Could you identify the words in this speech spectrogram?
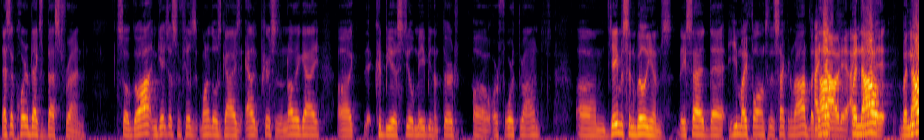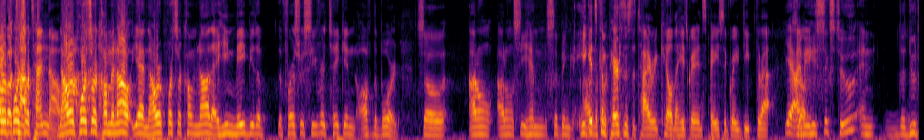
That's a quarterback's best friend. So go out and get Justin Fields, one of those guys. Alec Pierce is another guy. Uh, that could be a steal maybe in the third uh, or fourth round. Um, Jameson Williams, they said that he might fall into the second round, but I now, doubt it. I But doubt now, it. but He now reports are 10 now. Now reports are coming out. Yeah, now reports are coming out that he may be the, the first receiver taken off the board. So I don't I don't see him slipping. He gets of the fir- comparisons to Tyreek Hill that he's great in space, a great deep threat. Yeah, I mean he's 6'2", and the dude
